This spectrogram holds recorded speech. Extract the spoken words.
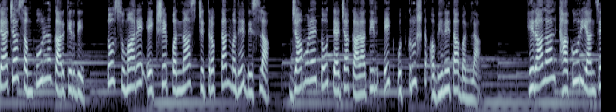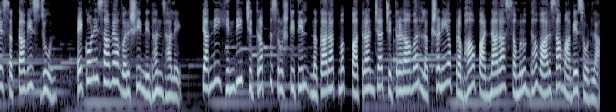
त्याच्या संपूर्ण कारकिर्दीत तो सुमारे एकशे पन्नास चित्रपटांमध्ये दिसला ज्यामुळे तो त्याच्या काळातील एक उत्कृष्ट अभिनेता बनला. हिरालाल ठाकूर यांचे सत्तावीस जून एकोणीसाव्या वर्षी निधन झाले. त्यांनी हिंदी चित्रपटसृष्टीतील नकारात्मक पात्रांच्या चित्रणावर लक्षणीय प्रभाव पाडणारा समृद्ध वारसा मागे सोडला.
